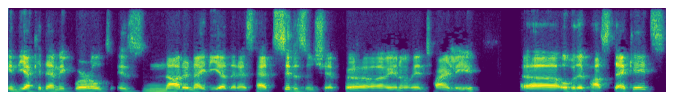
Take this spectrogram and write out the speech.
in the academic world is not an idea that has had citizenship, uh, you know, entirely over the past decades,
